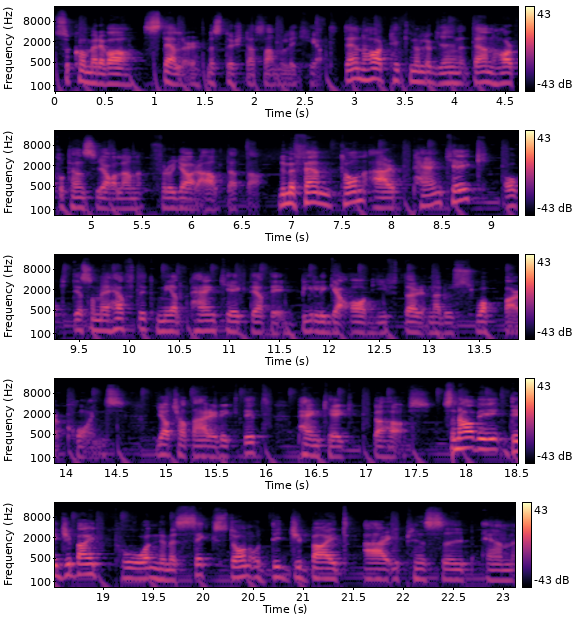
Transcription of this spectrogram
så kommer det vara Stellar med största sannolikhet. Den har teknologin, den har potentialen för att göra allt detta. Nummer 15 är Pancake och det som är häftigt med Pancake är att det är billiga avgifter när du swappar coins. Jag tror att det här är viktigt. Pancake behövs. Sen har vi Digibyte på nummer 16 och Digibyte är i princip en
